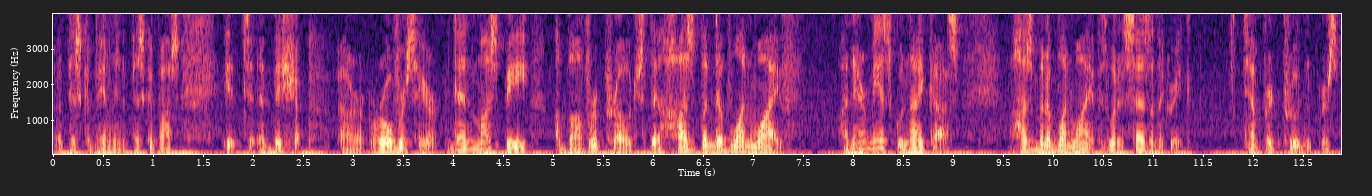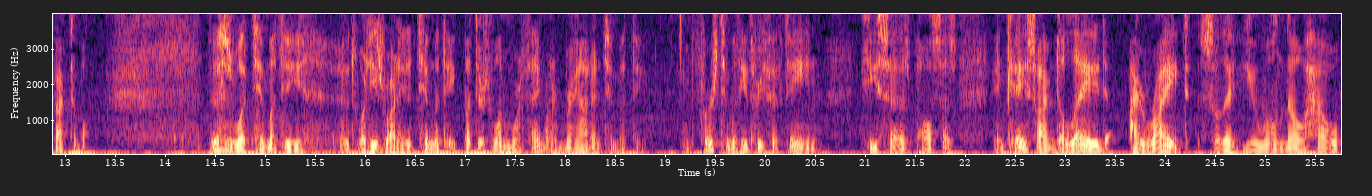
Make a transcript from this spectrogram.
Episcopalian episkopos, it's a bishop or, or, overseer, then must be above reproach, the husband of one wife, anermias gunaikos. Husband of one wife is what it says in the Greek. Temperate, prudent, respectable. This is what Timothy, it's what he's writing to Timothy. But there's one more thing I want to bring out in Timothy. In 1 Timothy 3.15, he says, Paul says, in case I'm delayed, I write so that you will know how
